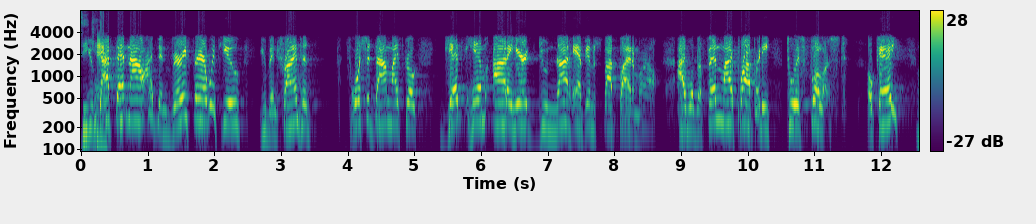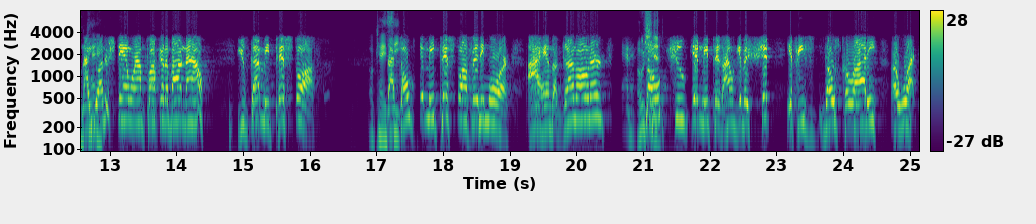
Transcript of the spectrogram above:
You CK. got that now? I've been very fair with you. You've been trying to force it down my throat. Get him out of here. Do not have him stop by tomorrow. I will defend my property to its fullest. Okay? Now you understand where I'm talking about now? You've got me pissed off. Okay, Now see, don't get me pissed off anymore. I am a gun owner, and Oh, don't shit. you get me pissed. I don't give a shit if he knows karate or what.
